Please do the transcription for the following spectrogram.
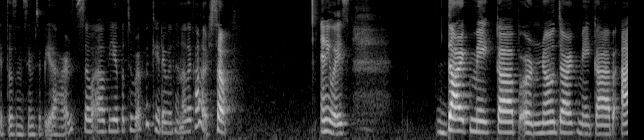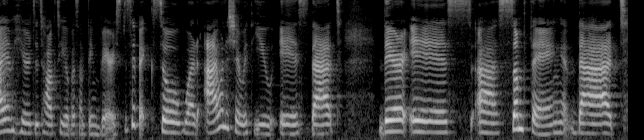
it doesn't seem to be that hard. So I'll be able to replicate it with another color. So, anyways, dark makeup or no dark makeup, I am here to talk to you about something very specific. So, what I want to share with you is that there is uh, something that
